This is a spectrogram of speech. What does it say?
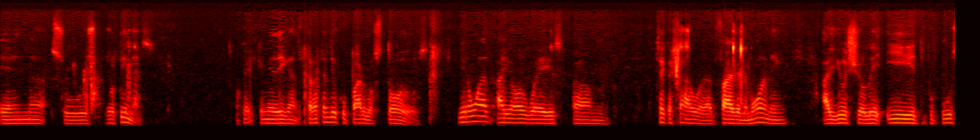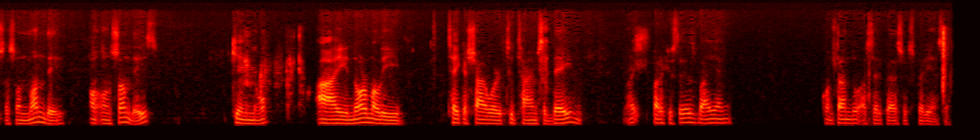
en uh, sus rutinas. Ok, que me digan, traten de ocuparlos todos. You know what? I always um, take a shower at 5 in the morning. I usually eat pupusas on Monday, on, on Sundays. ¿Quién no? I normally take a shower two times a day, right? Para que ustedes vayan contando acerca de su experiencia.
